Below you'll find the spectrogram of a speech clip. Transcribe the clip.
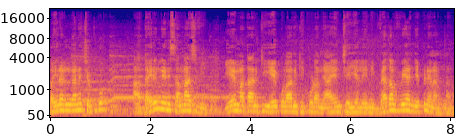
బహిరంగానే చెప్పుకో. ఆ ధైర్యం లేని సన్నాసివి ఏ మతానికి ఏ కులానికి కూడా న్యాయం చేయలేని వెదవ్వే అని చెప్పి నేను అంటున్నాను.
